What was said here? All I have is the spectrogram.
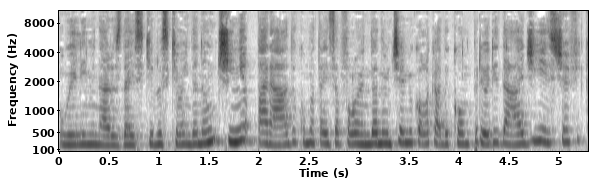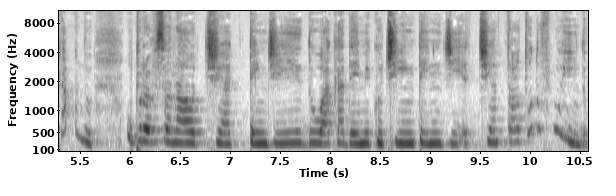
o, eliminar os 10 quilos que eu ainda não tinha parado, como a Thaisa falou, ainda não tinha me colocado como prioridade e esse tinha ficado. O profissional tinha atendido, o acadêmico tinha entendido, tinha tá tudo fluindo.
